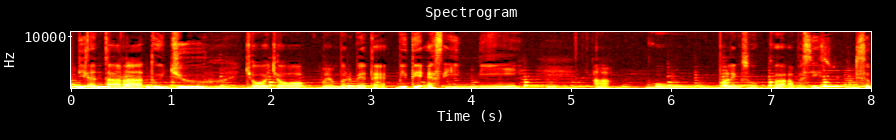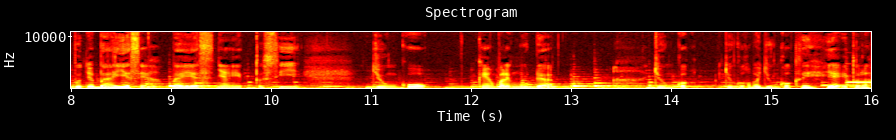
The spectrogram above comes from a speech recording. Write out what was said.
Di antara tujuh cowok-cowok member BT, BTS ini, aku paling suka apa sih disebutnya bias ya? Biasnya itu si Jungkook, yang paling muda. Jungkook, Jungkook apa Jungkook sih? Ya itulah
